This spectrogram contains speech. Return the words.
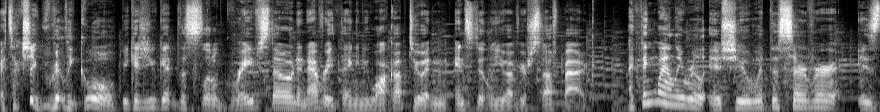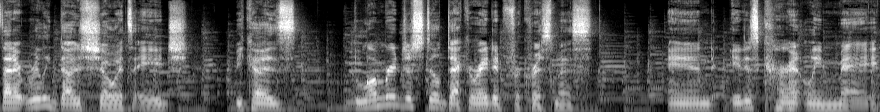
it's actually really cool because you get this little gravestone and everything and you walk up to it and instantly you have your stuff back. I think my only real issue with this server is that it really does show its age because Lumbridge is still decorated for Christmas, and it is currently May.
